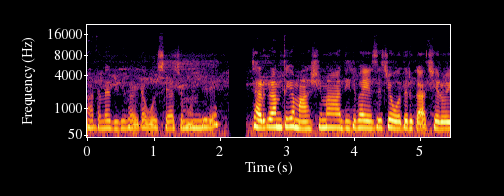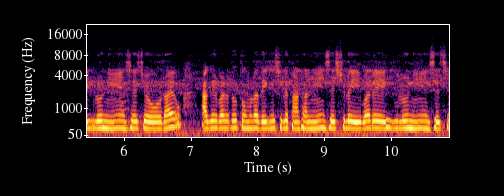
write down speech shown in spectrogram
ঘাটালে দিদিভাইটা বসে আছে মন্দিরে। ঝাড়গ্রাম থেকে মাসিমা দিদিভাই এসেছে, ওদের গাছের ওইগুলো নিয়ে এসেছে ওরাই আগের বারে তো তোমরা দেখেছিলে, কাঁঠাল নিয়ে এসেছিল, এবারে এইগুলো নিয়ে এসেছে।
